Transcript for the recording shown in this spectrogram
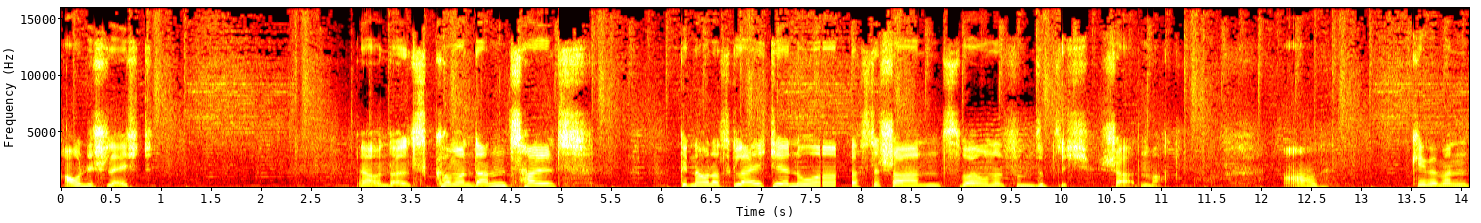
auch nicht schlecht. Ja, und als Kommandant halt genau das gleiche, nur dass der Schaden 275 Schaden macht. Ah, okay, wenn man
